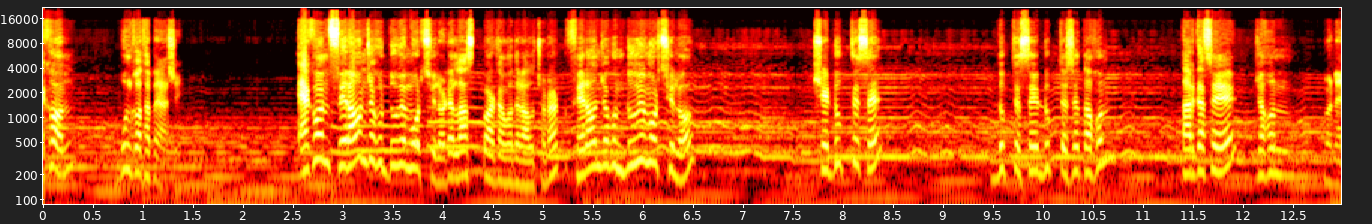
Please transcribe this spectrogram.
এখন মূল কথাতে আসি। এখন ফেরাউন যখন ডুবে মরছিল, এটা লাস্ট পার্ট আমাদের আলোচনার, ফেরাউন যখন ডুবে মরছিল, সে ডুবতেছে ডুবতেছে ডুবতেছে, তখন তার কাছে যখন মানে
